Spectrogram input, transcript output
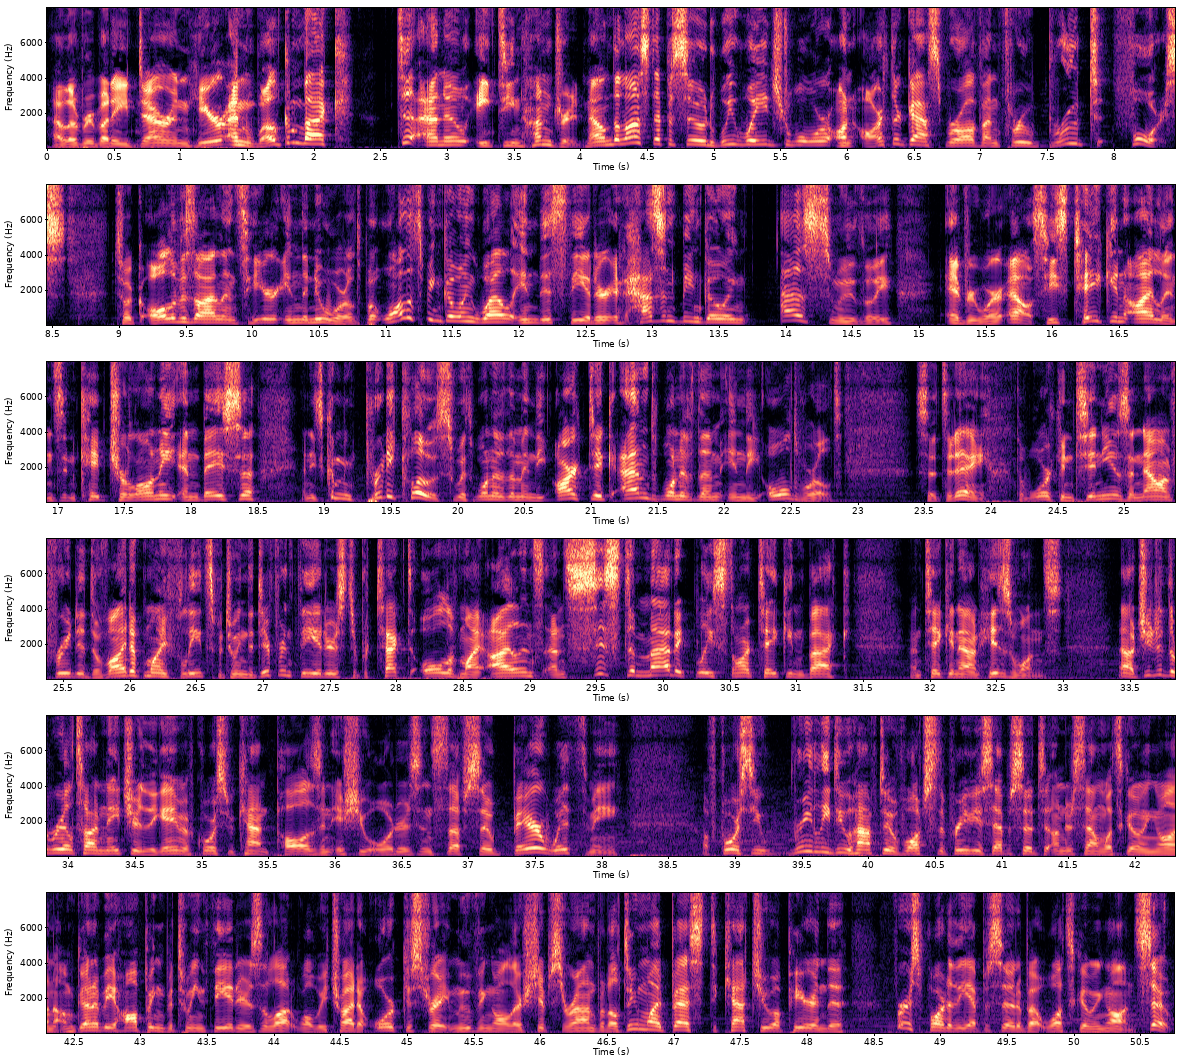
Hello everybody, Darren here, and welcome back to Anno 1800. Now in the last episode, we waged war on Arthur Gasparov and through brute force took all of his islands here in the New World, but while it's been going well in this theater, it hasn't been going as smoothly everywhere else. He's taken islands in Cape Trelawney and Besa, and he's coming pretty close with one of them in the Arctic and one of them in the Old World. So today, the war continues, and now I'm free to divide up my fleets between the different theaters to protect all of my islands and systematically start taking back and taking out his ones. Now, due to the real-time nature of the game, of course, we can't pause and issue orders and stuff, so bear with me. Of course, you really do have to have watched the previous episode to understand what's going on. I'm going to be hopping between theaters a lot while we try to orchestrate moving all our ships around, but I'll do my best to catch you up here in the first part of the episode about what's going on. So,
